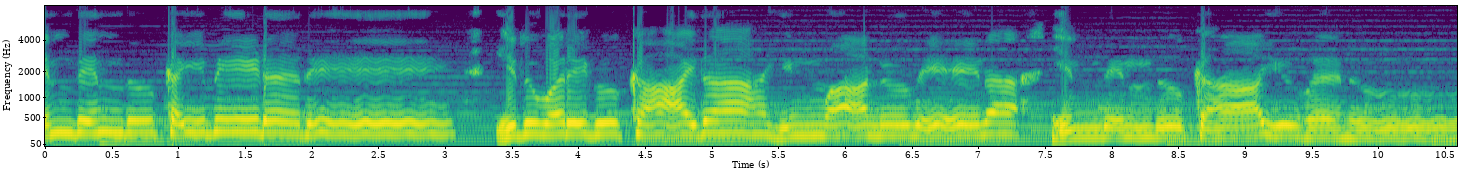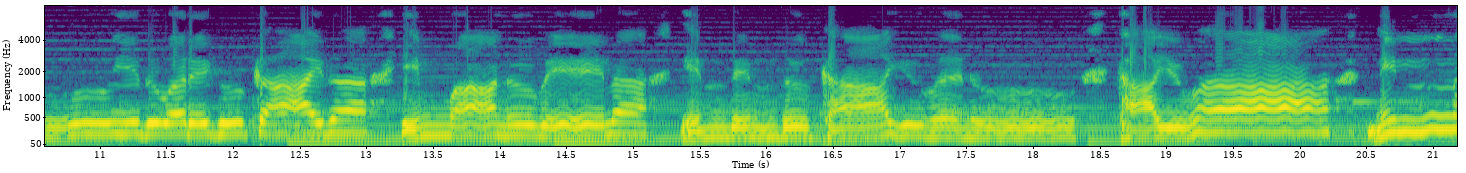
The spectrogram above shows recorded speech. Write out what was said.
ಎಂದೆಂದು ಕೈ ಬಿಡದೆ, ಇದುವರೆಗೂ ಕಾಯ್ದ ಇಮ್ಮಾನುವೇಲ ಎಂದೆಂದು ಕಾಯುವನು, ಇದುವರೆಗೂ ಕಾಯ್ದ ಇಮ್ಮಾನುವೇಲ ಎಂದೆಂದು ಕಾಯುವನು, ಕಾಯುವ ನಿನ್ನ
